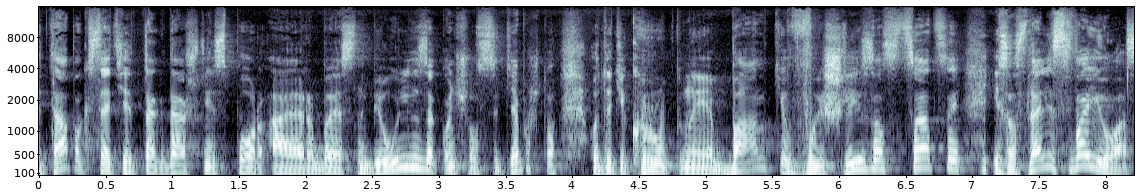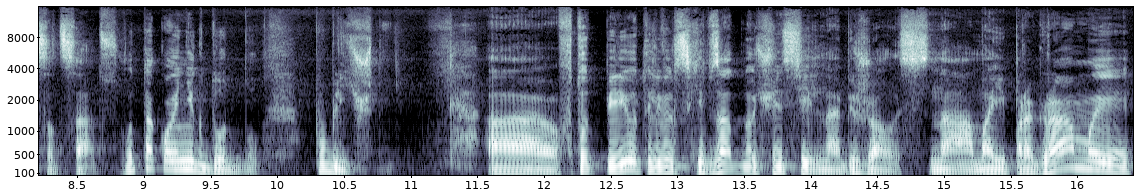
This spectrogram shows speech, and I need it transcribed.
этапа. Кстати, тогдашний спор АРБ с Набиулиной закончился тем, что вот эти крупные банки вышли из ассоциации и создали свою ассоциацию. Вот такой анекдот был, публичный. А, в тот период Эльвира Схибзадна очень сильно обижалась на мои программы,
